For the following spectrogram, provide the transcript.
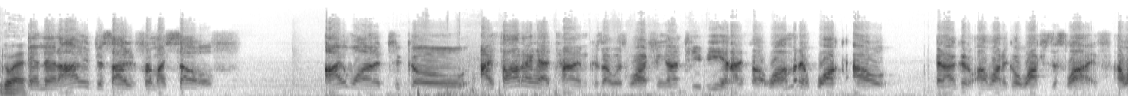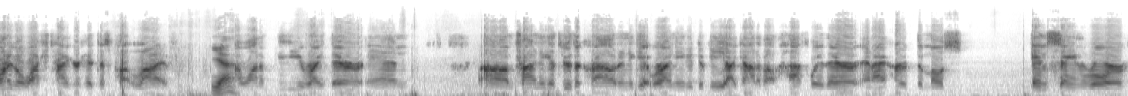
go ahead. and then I had decided for myself. I wanted to go. I thought I had time because I was watching on TV, and I thought, well, I'm going to walk out, and I go. I want to go watch this live. I want to go watch Tiger hit this putt live. yeah, I want to be right there and um, trying to get through the crowd and to get where I needed to be. I got about halfway there and I heard the most insane roar.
